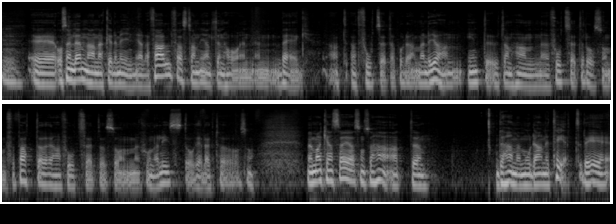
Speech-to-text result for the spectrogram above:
Mm. Eh, och sen lämnar han akademin i alla fall, fast han egentligen har en, en väg att, att fortsätta på det. Men det gör han inte, utan han eh, fortsätter då som författare, han fortsätter som journalist och redaktör. Och så. Men man kan säga som så här att eh, det här med modernitet, det är,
